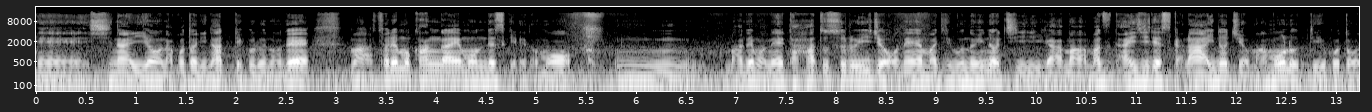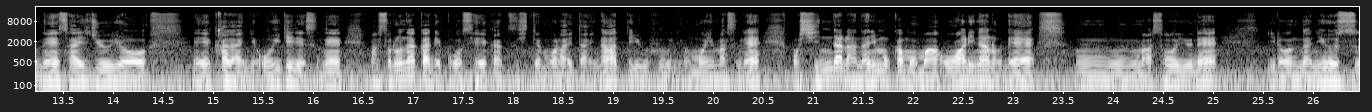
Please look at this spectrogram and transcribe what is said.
えー、しないようなことになってくるので、まあそれも考えもんですけれども、うーん、まあでもね、多発する以上ね、まあ自分の命がまあまず大事ですから、命を守るっていうことをね、最重要、えー、課題に置いてですね、まあその中でこう生活してもらいたいなっていうふうに思いますね。もう死んだら何もかもまあ終わりなので、うーん、まあそういうね、いろんなニュース、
